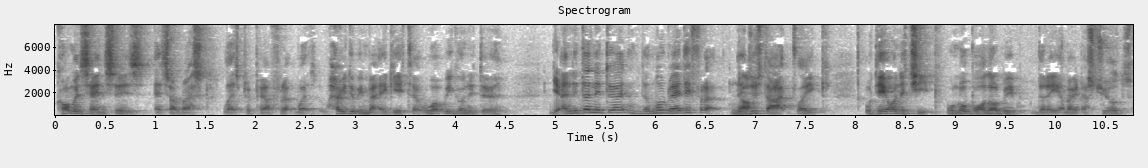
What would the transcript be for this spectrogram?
common sense is it's a risk, let's prepare for it. What, how do we mitigate it? What are we going to do? Yeah. And they didn't do it, and they're not ready for it. No. They just act like, we'll do it on the cheap, we'll no bother with the right amount of stewards,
